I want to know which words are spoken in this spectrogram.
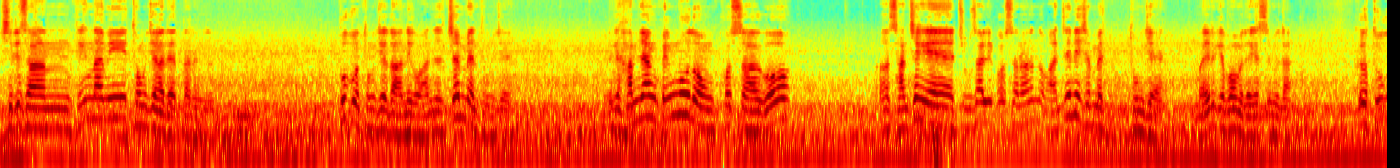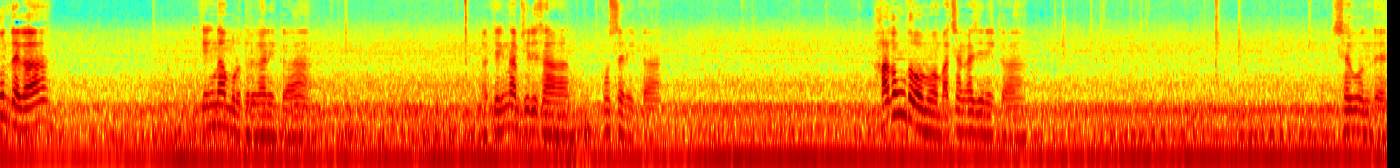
지리산 경남이 통제가 됐다는 거 부분 통제도 아니고 완전 전면 통제 이렇게 함양 백무동 코스하고 어, 산청의 중살리 코스는 완전히 전면 통제 뭐 이렇게 보면 되겠습니다. 그 두 군데가 경남으로 들어가니까 어, 경남 지리산 코스니까 하동도 뭐 마찬가지니까 세 군데.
